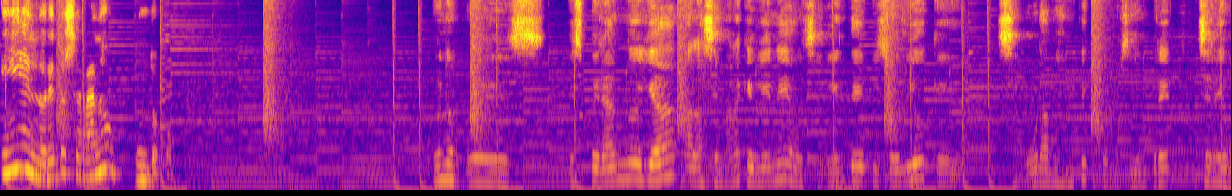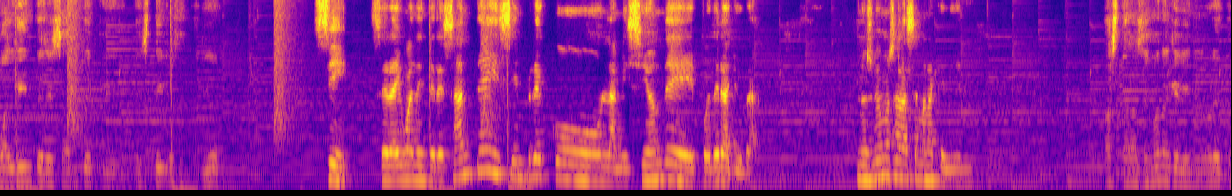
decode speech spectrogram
y en loretoserrano.com. Bueno, pues esperando ya a la semana que viene, al siguiente episodio que seguramente, como siempre, será igual de interesante que este y los anteriores. Sí, será igual de interesante y siempre con la misión de poder ayudar. Nos vemos a la semana que viene. Hasta la semana que viene, Loreto.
